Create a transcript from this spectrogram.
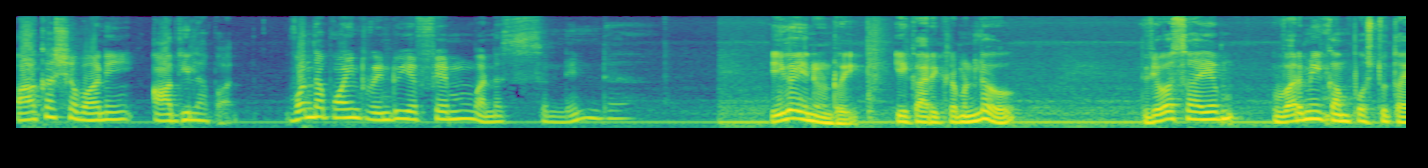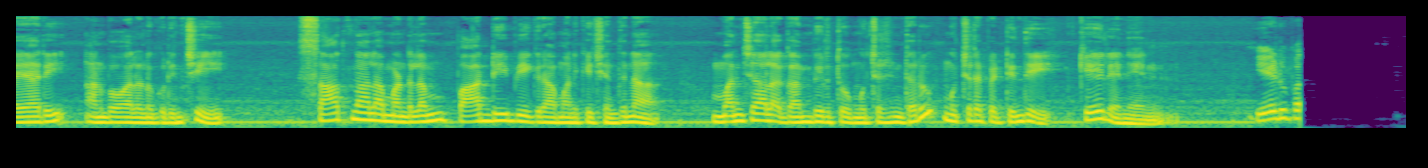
ఆకాశవాణి ఆదిలాబాద్ వంద పాయింట్ రెండు ఎఫ్ఎం మనస్సు నిండా. ఇక నుండ్రి ఈ కార్యక్రమంలో వ్యవసాయం వర్మీ కంపోస్టు తయారీ అనుభవాలను గురించి సాత్నాల మండలం పార్డీబీ గ్రామానికి చెందిన మంచాల గంభీర్తో ముచ్చటింటారు ముచ్చట పెట్టింది కేలెనేన్ ఏడు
